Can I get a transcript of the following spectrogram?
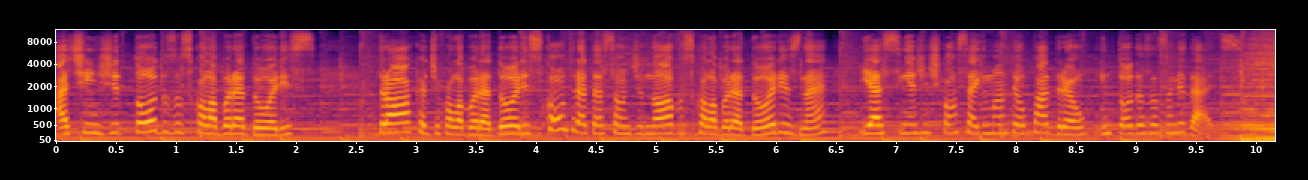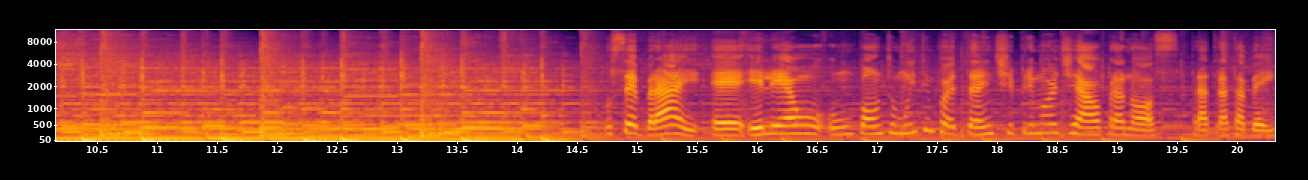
atingir todos os colaboradores troca de colaboradores, contratação de novos colaboradores, né? E assim a gente consegue manter o padrão em todas as unidades. O Sebrae, é, ele é um, um ponto muito importante e primordial para nós, para tratar bem.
